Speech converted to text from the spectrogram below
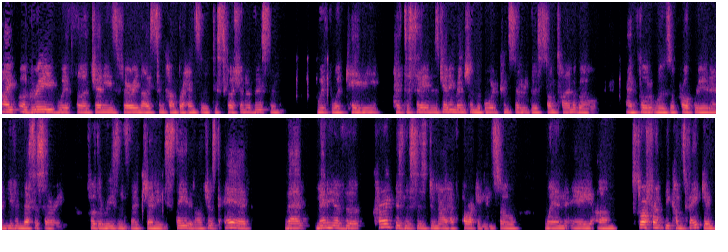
I agree with uh, Jenny's very nice and comprehensive discussion of this and with what Katie had to say. And as Jenny mentioned, the board considered this some time ago and thought it was appropriate and even necessary for the reasons that Jenny stated. I'll just add that many of the current businesses do not have parking. And so when a um, storefront becomes vacant,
